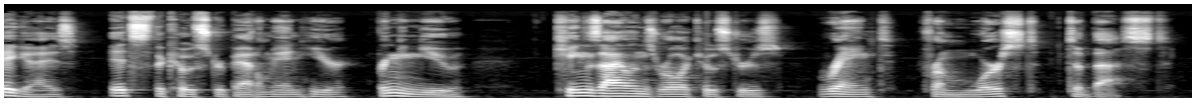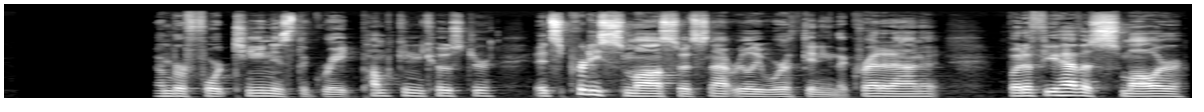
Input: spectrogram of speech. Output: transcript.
Hey guys, it's the Coaster Battleman here, bringing you Kings Island's roller coasters ranked from worst to best. Number 14 is the Great Pumpkin Coaster. It's pretty small, so it's not really worth getting the credit on it. But if you have a smaller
